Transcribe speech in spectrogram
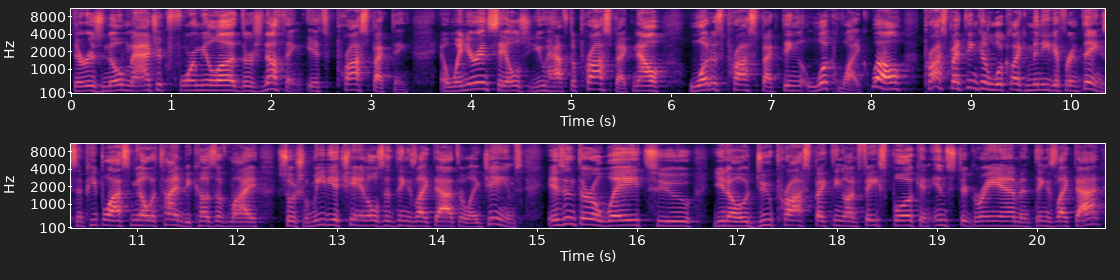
there is no magic formula, there's nothing. It's prospecting. And when you're in sales, you have to prospect. Now, what does prospecting look like? Well, prospecting can look like many different things. And people ask me all the time because of my social media channels and things like that. They're like, James, isn't there a way to, you know, do prospecting on Facebook and Instagram and things like that?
